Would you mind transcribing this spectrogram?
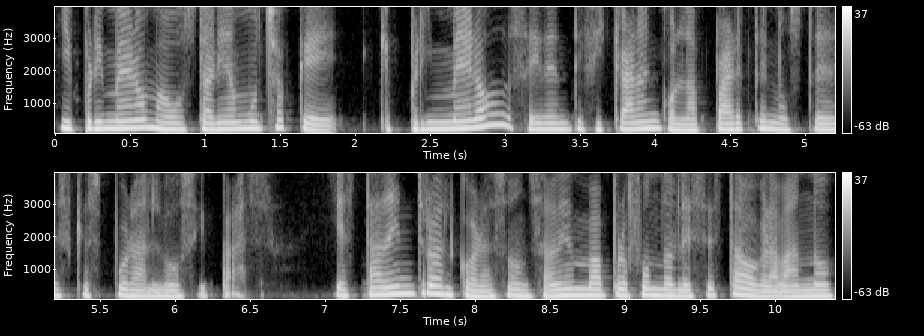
Y primero me gustaría mucho que primero se identificaran con la parte en ustedes que es pura luz y paz. Y está dentro del corazón, ¿saben? Va profundo. Les he estado grabando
